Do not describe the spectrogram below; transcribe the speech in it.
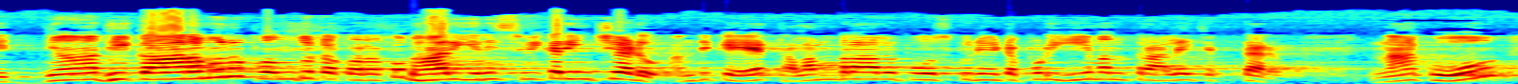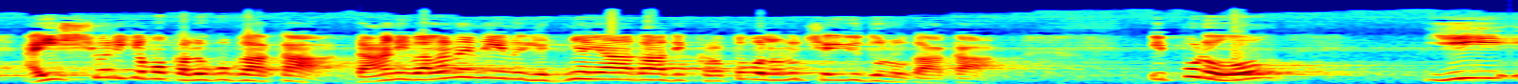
యజ్ఞాధికారమును పొందుట కొరకు భార్యని స్వీకరించాడు. అందుకే తలంబ్రాలు పోసుకునేటప్పుడు ఈ మంత్రాలే చెప్తారు. నాకు ఐశ్వర్యము కలుగుగాక దాని వలన నేను యజ్ఞయాగాది క్రతువులను చేయుదునుగాక. ఇప్పుడు ఈ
